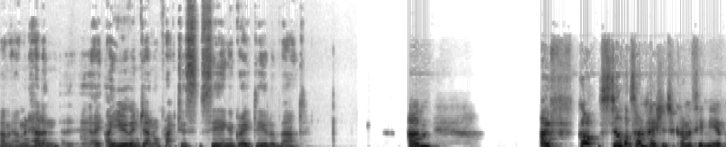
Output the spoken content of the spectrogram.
Um, I mean, Helen, are you in general practice seeing a great deal of that? Um, I've got still got some patients who come and see me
